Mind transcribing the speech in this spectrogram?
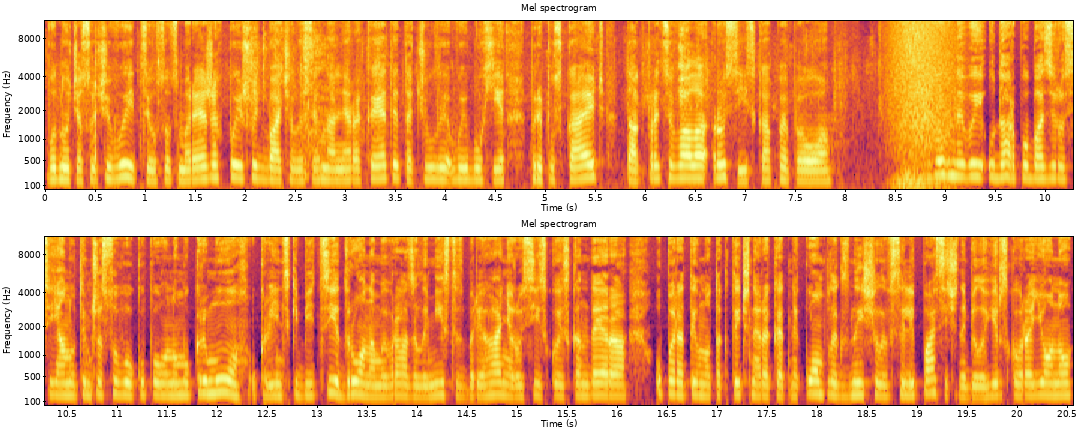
Водночас очевидці у соцмережах пишуть, бачили сигнальні ракети та чули вибухи. Припускають, так працювала російська ППО. Вогневий удар по базі росіян у тимчасово окупованому Криму. Українські бійці дронами вразили місце зберігання російського іскандера. Оперативно-тактичний ракетний комплекс знищили в селі Пасічне Білогірського району.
